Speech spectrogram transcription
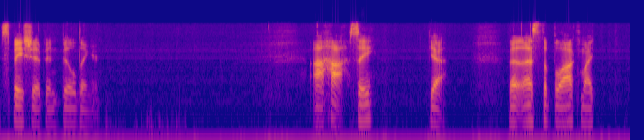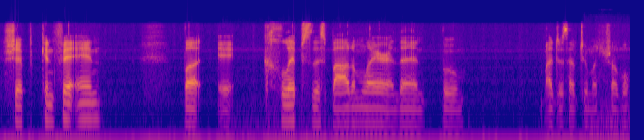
spaceship in building. Aha, see? Yeah. That, that's the block my ship can fit in, but it clips this bottom layer and then boom. I just have too much trouble.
